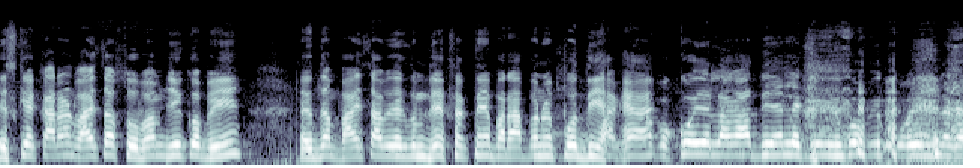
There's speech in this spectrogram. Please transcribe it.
इसके कारण भाई साहब शुभम जी को भी एकदम भाई साहब एकदम देख सकते हैं बराबर में पोत दिया गया है। कोई ये लगा दिया लेकिन इनको भी कोई नहीं लगा।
